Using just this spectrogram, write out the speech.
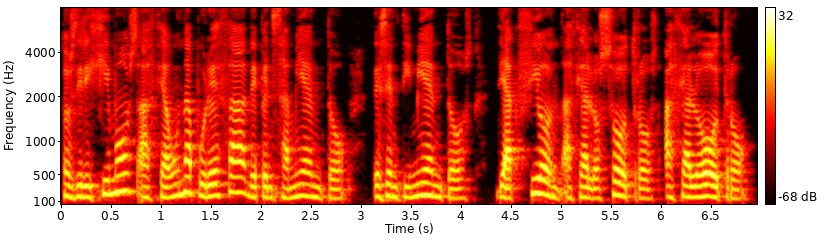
Nos dirigimos hacia una pureza de pensamiento, de sentimientos, de acción hacia los otros, hacia lo otro.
